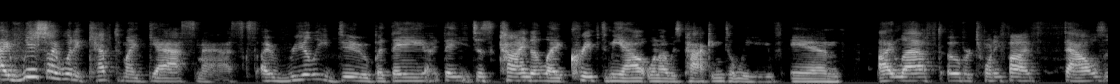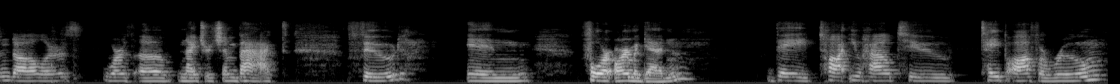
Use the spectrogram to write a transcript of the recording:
i wish i would have kept my gas masks i really do but they they just kind of like creeped me out when i was packing to leave and i left over $25000 worth of nitrogen backed food in for Armageddon. They taught you how to tape off a room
